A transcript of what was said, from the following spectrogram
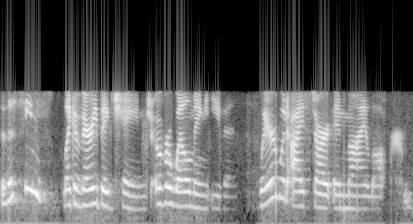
So this seems like a very big change, overwhelming even. Where would I start in my law firm?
